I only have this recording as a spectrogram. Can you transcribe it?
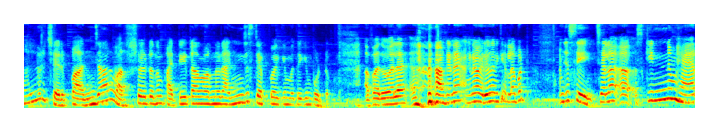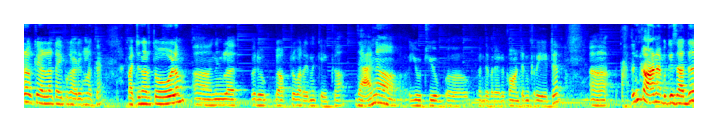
നല്ലൊരു ചെരുപ്പ്. അഞ്ചാറ് വർഷമായിട്ടൊന്നും പറ്റിയിട്ടാന്ന് പറഞ്ഞ ഒരു അഞ്ച് സ്റ്റെപ്പ് വയ്ക്കുമ്പോഴത്തേക്കും പൊട്ടും. അപ്പോൾ അതുപോലെ അങ്ങനെ അങ്ങനെ വരുമെന്ന് എനിക്കറിയില്ല. ബട്ട് ജസ്റ്റ് സെയിം ചില സ്കിന്നും ഹെയറും ഒക്കെ ഉള്ള ടൈപ്പ് കാര്യങ്ങളൊക്കെ പറ്റുന്നിടത്തോളം നിങ്ങൾ ഒരു ഡോക്ടർ പറയുന്ന കേൾക്കുക. ദാൻ യൂട്യൂബ് എന്താ പറയുക ഒരു കോണ്ടന്റ് ക്രിയേറ്റർ അതും കാണാം ബിക്കോസ് അത്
